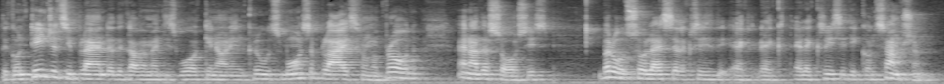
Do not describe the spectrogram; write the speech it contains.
The contingency plan that the government is working on includes more supplies from abroad and other sources, but also less electricity, electricity consumption.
